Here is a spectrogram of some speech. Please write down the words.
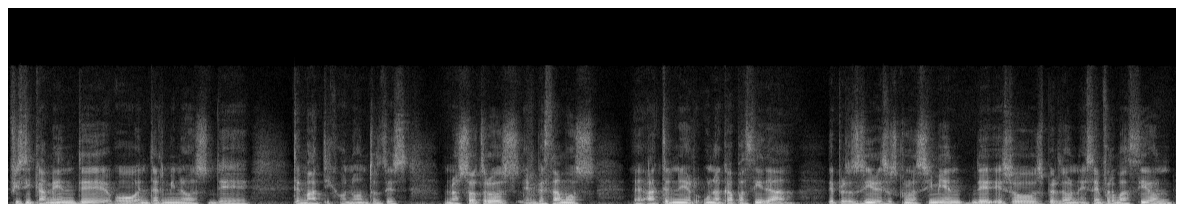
físicamente o en términos de temático. ¿no? Entonces nosotros empezamos a tener una capacidad de producir esos conocimientos, de esos, perdón, esa información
